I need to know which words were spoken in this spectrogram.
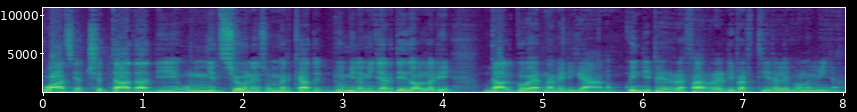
quasi accettata di un'iniezione sul mercato di 2 mila miliardi di dollari dal governo americano, quindi per far ripartire l'economia.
